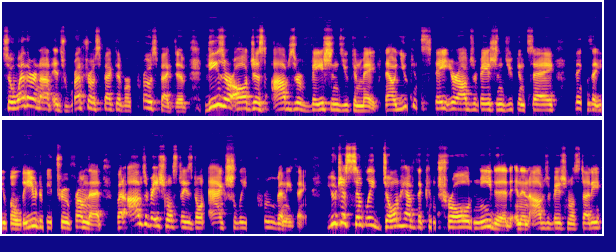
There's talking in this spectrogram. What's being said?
So, whether or not it's retrospective or prospective, these are all just observations you can make. Now, you can state your observations, you can say things that you believe to be true from that, but observational studies don't actually prove anything. You just simply don't have the control needed in an observational study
